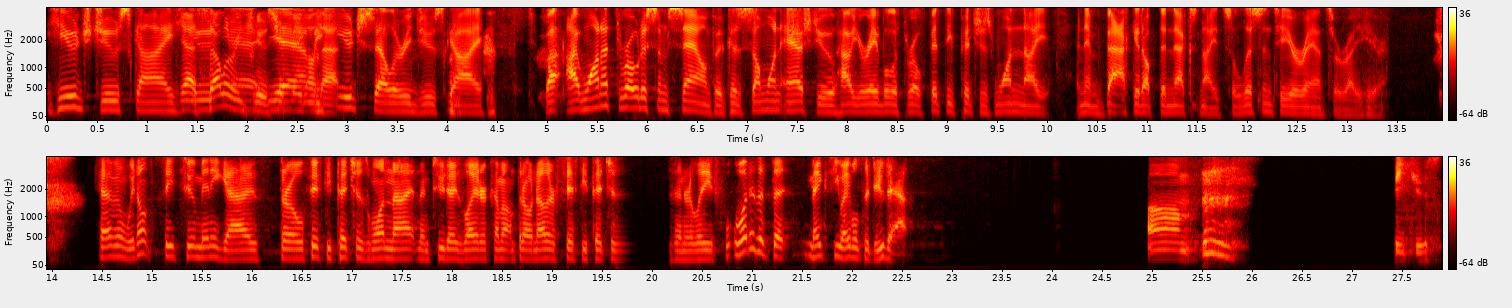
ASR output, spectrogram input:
huge juice guy. Yeah, huge, celery juice. Yeah, I'm a that. huge celery juice guy. but I want to throw to some sound because someone asked you how you're able to throw 50 pitches one night and then back it up the next night. So listen to your answer right here. Kevin, we don't see too many guys throw 50 pitches one night and then two days later come out and throw another 50 pitches in relief. What is it that makes you able to do that? Um, beet juice.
